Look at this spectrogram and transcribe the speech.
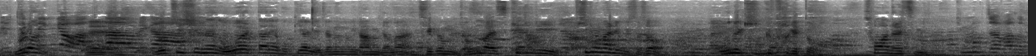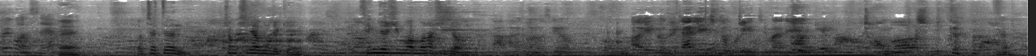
일찍 땡겨왔다, 우리가. 로치 씨는 5월 달에 복귀할 예정이긴 합니다만 지금 정말 스케줄이 피를 말리고 있어서 오늘 긴급하게 또 소환을 했습니다. 뒷목 잡아서 끌고 왔어요? 네. 어쨌든 청취자분들께 생존 신고 한번 하시죠. 아, 안녕하세요. 아, 이거 잘릴지도 모르겠지만, 예, 정욱입니다.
